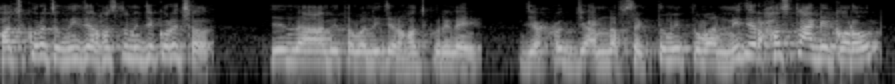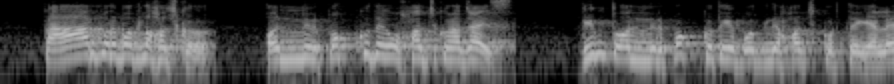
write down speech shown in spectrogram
হজ করেছ, নিজের হজটা নিজে করেছ? যে, না, আমি তোমার নিজের হজ করি নাই। যে হজ আন্নাফসেক তুমি তোমার নিজের হজটা আগে করো, তারপরে বদলা হজ করো। অন্যের পক্ষ থেকেও হজ করা যায় কিন্তু অন্যের পক্ষ থেকে বদলে হজ করতে গেলে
